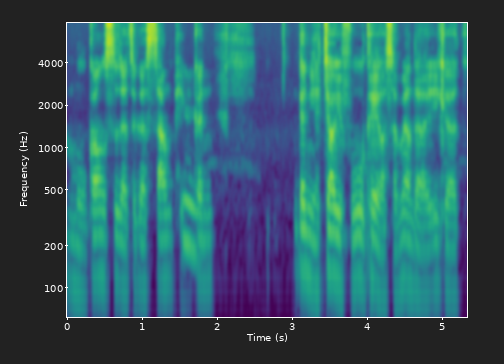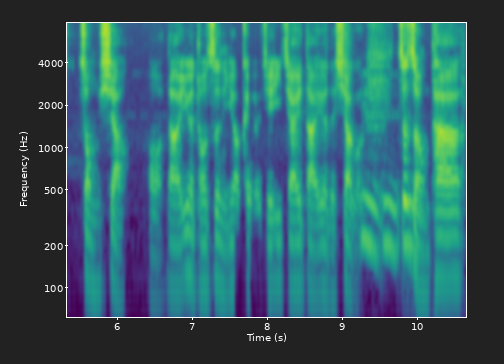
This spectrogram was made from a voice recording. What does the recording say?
母公司的这个商品跟跟你的教育服务可以有什么样的一个重效哦？那因为投资你要可以有一些一加一大于二的效果，嗯嗯，这种他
